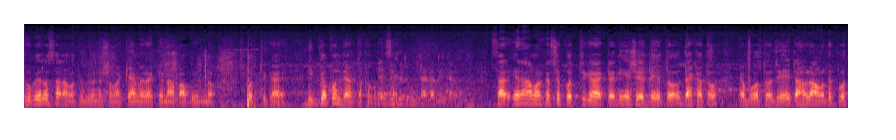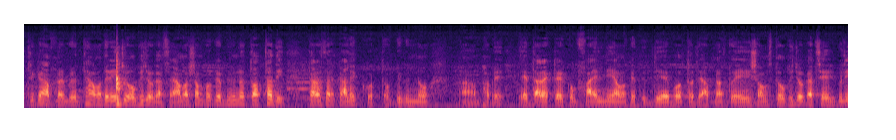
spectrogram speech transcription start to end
রুবেলও স্যার আমাকে বিভিন্ন সময় ক্যামেরা কেনা বা বিভিন্ন পত্রিকায় বিজ্ঞাপন দেওয়ার কথা বলেছে স্যার এরা আমার কাছে পত্রিকা একটা নিয়ে এসে দিত দেখাতো এবং বলতো যে এটা হলো আমাদের পত্রিকা আপনার বিরুদ্ধে আমাদের এই যে অভিযোগ আছে আমার সম্পর্কে বিভিন্ন তথ্যাদি তারা স্যার কালেক্ট করতো বিভিন্ন ভাবে। এ তার একটা এরকম ফাইল নিয়ে আমাকে দিয়ে বলতো যে আপনার তো এই সমস্ত অভিযোগ আছে এগুলি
